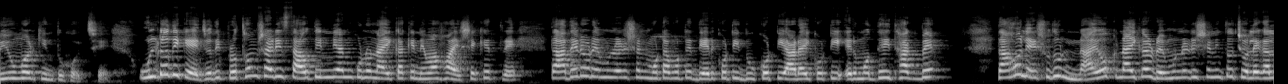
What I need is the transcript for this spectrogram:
রিউমার কিন্তু হচ্ছে। উল্টো দিকে যদি প্রথম সারি সাউথ ইন্ডিয়ান কোনো নায়িকাকে নেওয়া হয়, সেক্ষেত্রে তাদেরও রেমুনারেশন মোটামুটি দেড় কোটি, দু কোটি, আড়াই কোটি এর মধ্যেই থাকবে। তাহলে শুধু নায়ক, নায়িকার রেমুনারেশনই তো চলে গেল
